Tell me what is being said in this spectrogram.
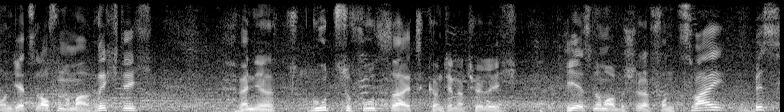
und jetzt laufen wir mal richtig. Wenn ihr gut zu Fuß seid, könnt ihr natürlich, hier ist nochmal bestellt von 2 bis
